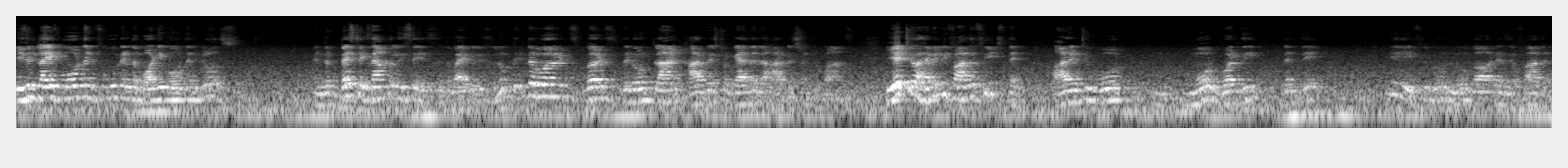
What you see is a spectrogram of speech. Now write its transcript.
isn't life more than food and the body more than clothes and the best example he says in the bible is look at the birds birds they don't plant harvest or gather the harvest into barns yet your heavenly father feeds them aren't you more, more worthy than they really if you don't know god as your father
